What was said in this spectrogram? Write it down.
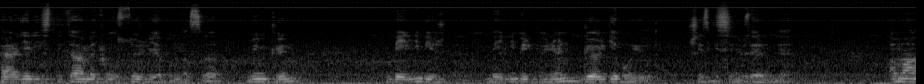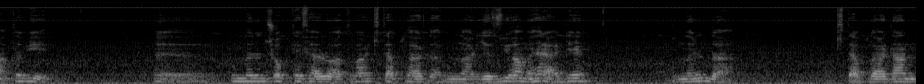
pergeli istikametli usulüyle yapılması mümkün. Belli bir belli bir günün gölge boyu çizgisinin üzerinde. Ama tabii e, bunların çok teferruatı var. Kitaplarda bunlar yazıyor ama herhalde bunların da kitaplardan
